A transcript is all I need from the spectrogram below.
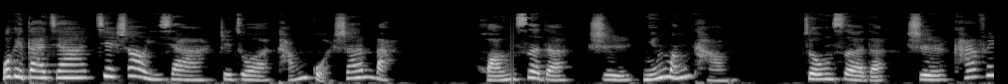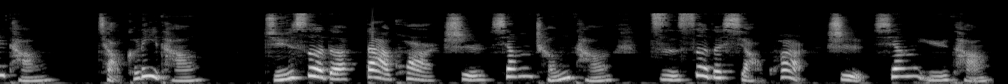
我给大家介绍一下这座糖果山吧。黄色的是柠檬糖，棕色的是咖啡糖、巧克力糖，橘色的大块是香橙糖，紫色的小块是香芋糖。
